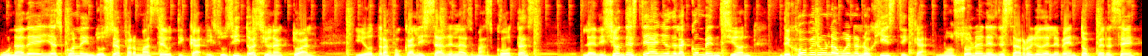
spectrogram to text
una de ellas con la industria farmacéutica y su situación actual, y otra focalizada en las mascotas, la edición de este año de la convención dejó ver una buena logística, no solo en el desarrollo del evento per se,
